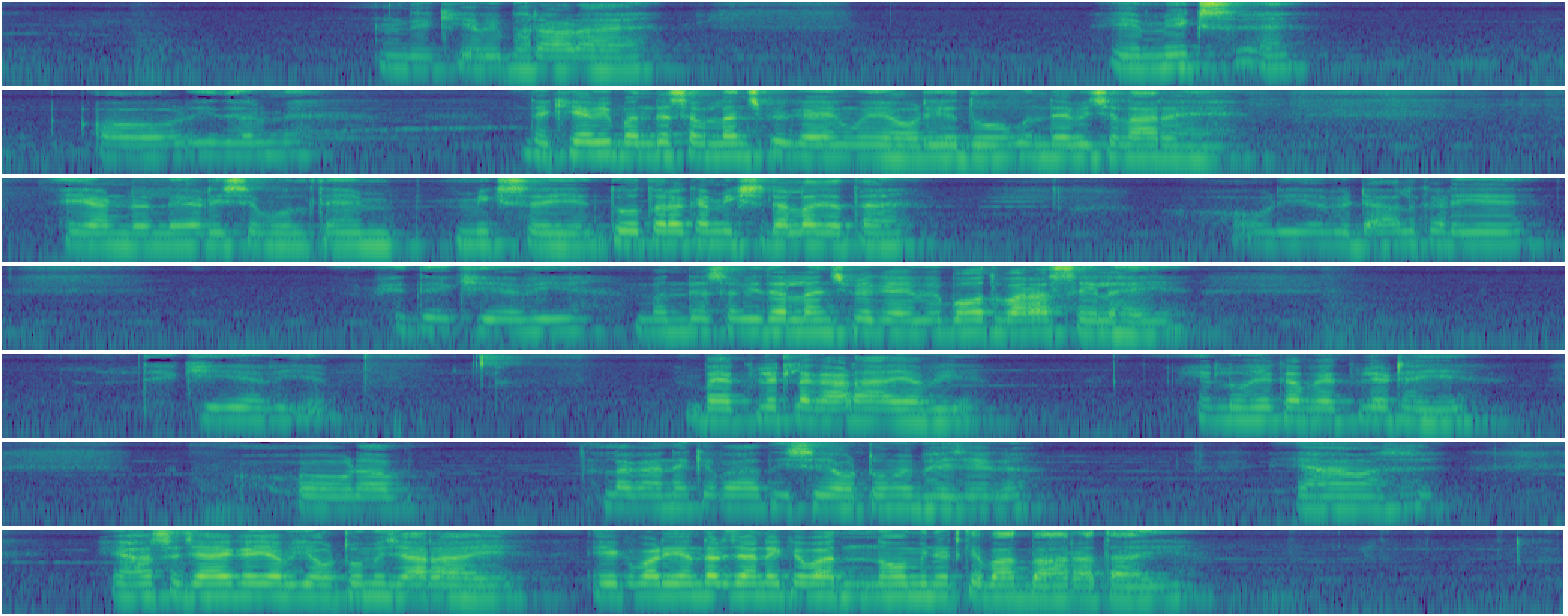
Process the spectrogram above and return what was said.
देखिए अभी भरा रहा है। ये मिक्स है। और इधर में देखिए, अभी बंदे सब लंच पे गए हुए हैं और ये दो बंदे अभी चला रहे हैं। ये अंडर लेयर इसे बोलते हैं मिक्स है ये। दो तरह का मिक्स डाला जाता है। और ये अभी डाल कर ये देखिए अभी बंदे सब इधर लंच पे गए हुए बहुत बड़ा सेल है ये। देखिए अभी ये बैक प्लेट लगा रहा है अभी। ये लोहे का बैक प्लेट है ये। और अब लगाने के बाद इसे ऑटो में भेजेगा। यहाँ से यहाँ से जाएगा ये अभी ऑटो में जा रहा है। एक बार ये अंदर जाने के बाद नौ मिनट के बाद बाहर आता है। ये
